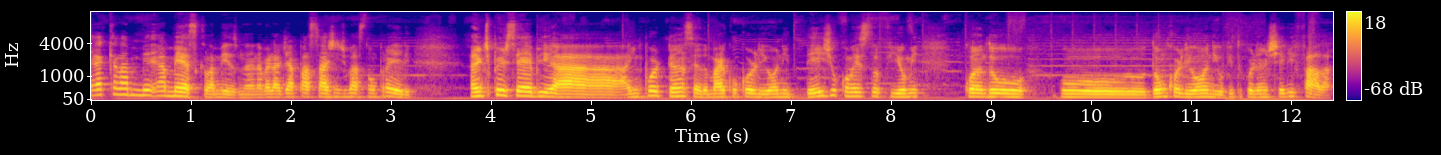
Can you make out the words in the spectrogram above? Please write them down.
é aquela a mescla mesmo, né, na verdade é a passagem de bastão para ele a gente percebe a importância do Marco Corleone desde o começo do filme, quando o Don Corleone, o Vitor Corleone, chega e fala:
